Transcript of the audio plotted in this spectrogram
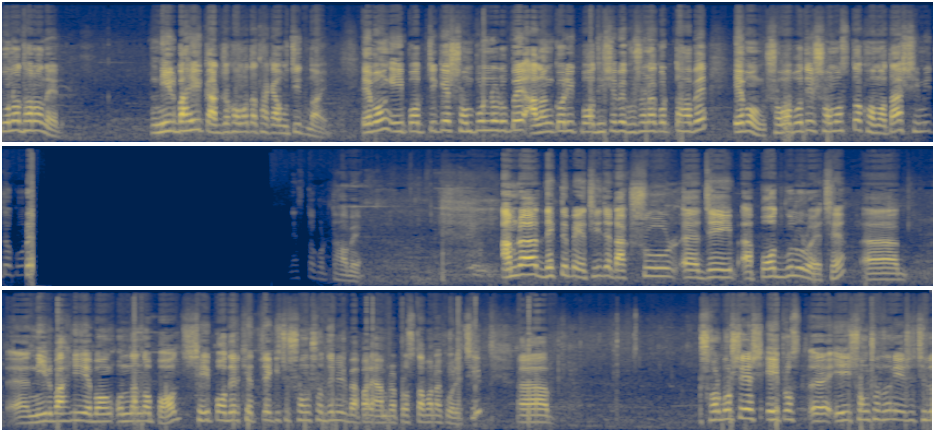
কোনো ধরনের নির্বাহী কার্যক্ষমতা থাকা উচিত নয় এবং এই পদটিকে সম্পূর্ণরূপে আলংকারিক পদ হিসেবে ঘোষণা করতে হবে এবং সভাপতির সমস্ত ক্ষমতা সীমিত করে করতে হবে। আমরা দেখতে পেয়েছি যে ডাকসুর যে পদগুলো রয়েছে নির্বাহী এবং অন্যান্য পদ, সেই পদের ক্ষেত্রে কিছু সংশোধনীর ব্যাপারে আমরা প্রস্তাবনা করেছি। সর্বশেষ এই এই সংশোধনী এসেছিল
